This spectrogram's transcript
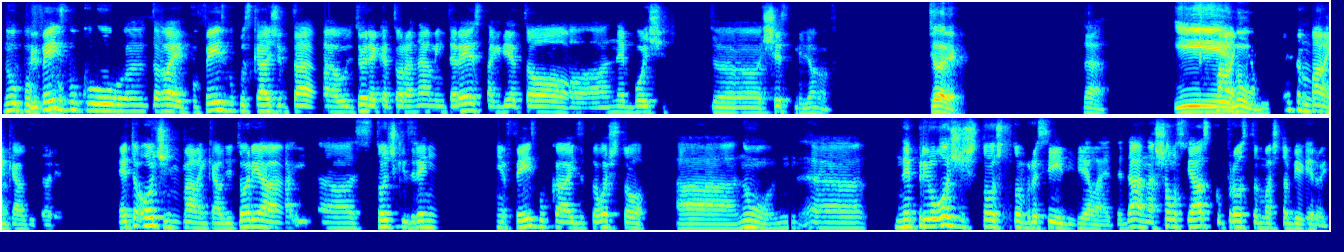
Ну, по Фейсбуку, давай, по Фейсбуку, скажем, та аудитория, которая нам интересна, где-то не больше 6 миллионов. Человек? Да. И, маленькая, ну... Это маленькая аудитория. Это очень маленькая аудитория э, с точки зрения Фейсбука из-за того, что э, ну, э, не приложишь то, что в России делаете. Да, нашел связку, просто масштабируй.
